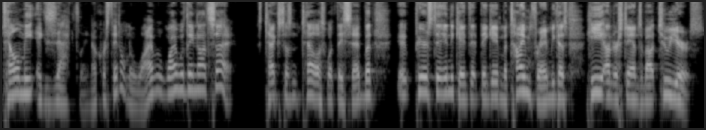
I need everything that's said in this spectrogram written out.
Tell me exactly. Now, of course, they don't know why. Why would they not say? This text doesn't tell us what they said, but it appears to indicate that they gave him a time frame because he understands about two years,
